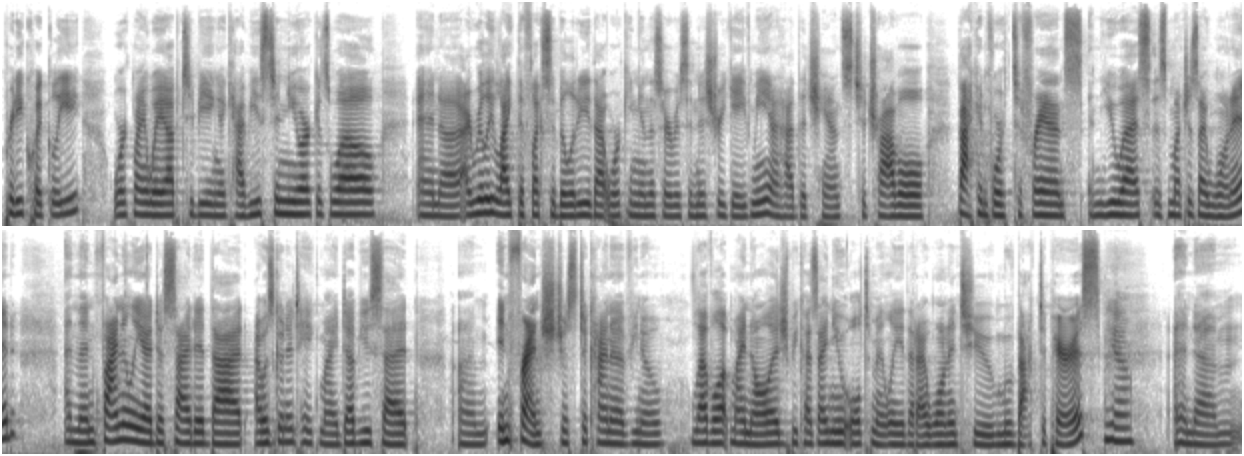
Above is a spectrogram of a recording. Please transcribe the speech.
pretty quickly, worked my way up to being a caviste in New York as well. And uh, I really liked the flexibility that working in the service industry gave me. I had the chance to travel back and forth to France and the US as much as I wanted. And then finally, I decided that I was going to take my WSET um, in French just to kind of, you know, level up my knowledge because I knew ultimately that I wanted to move back to Paris Yeah. and um,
